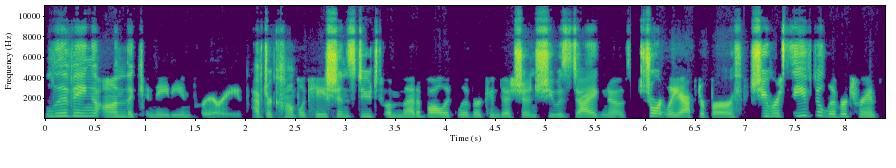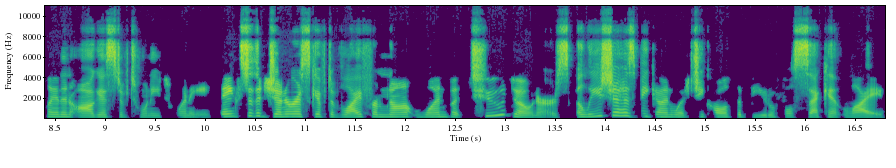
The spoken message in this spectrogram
living on the Canadian prairies. After complications due to a metabolic liver condition, she was diagnosed shortly after birth. She received a liver transplant in August of 2020. Thanks to the generous gift of life from not one but two donors, Alisha has begun what she calls the beautiful second life.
